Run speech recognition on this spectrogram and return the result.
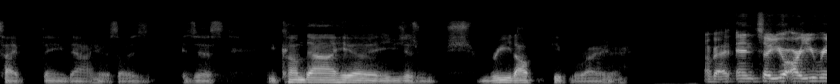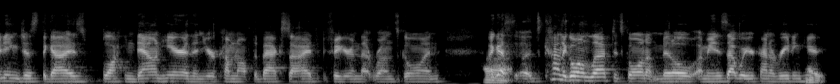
type thing down here. So it's it's just you come down here and you just read off the people right here. Okay, and so you are you reading just the guys blocking down here, and then you're coming off the backside, figuring that run's going. I uh, guess it's kind of going left. It's going up middle. I mean, is that what you're kind of reading here?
